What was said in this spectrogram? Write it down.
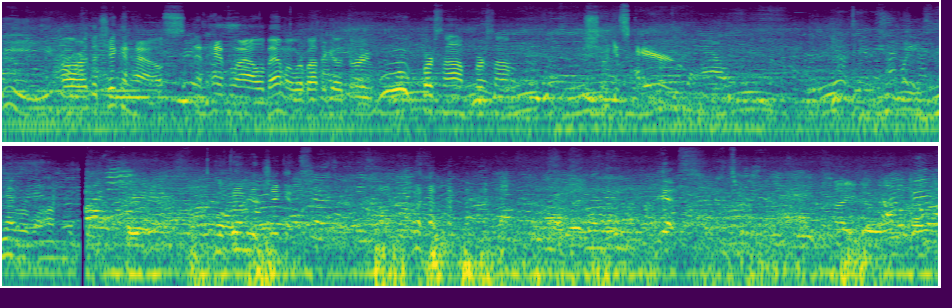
We are at the chicken house in Heflin, Alabama. We're about to go through. Woo, First time, first time. We get scared. We'll film your chickens. yes. How you Chicken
